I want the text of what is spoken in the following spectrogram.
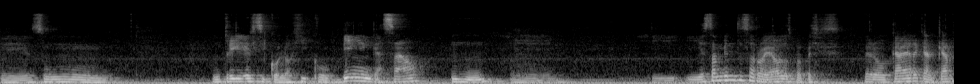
Eh, es un, un thriller psicológico bien engasado. Y, están bien desarrollados los papeles. Pero cabe recalcar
